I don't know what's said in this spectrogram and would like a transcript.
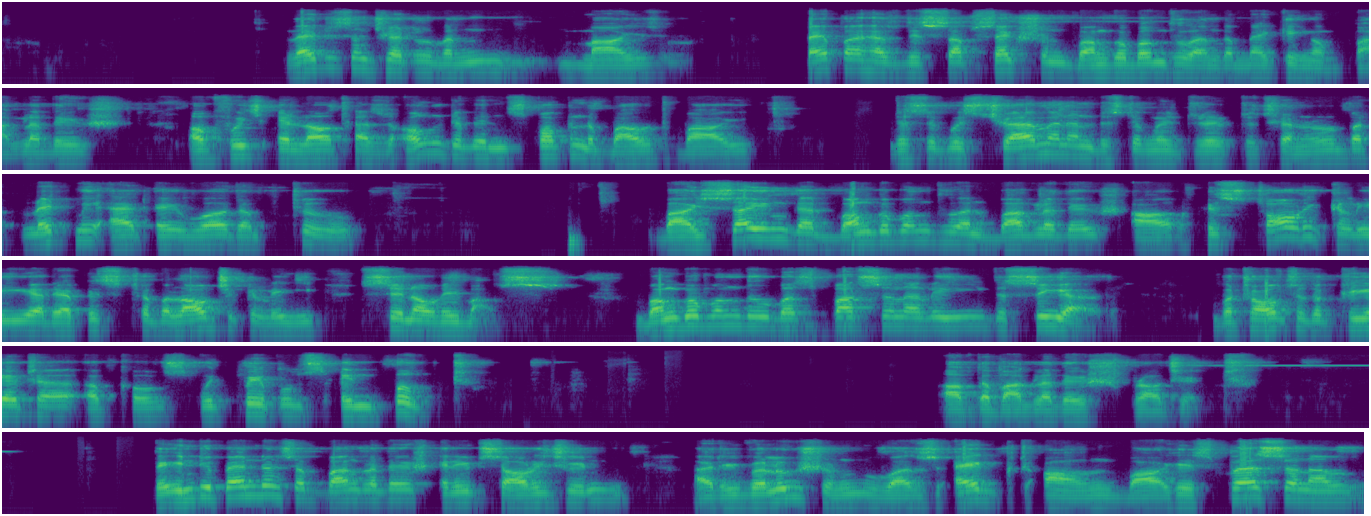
ladies and gentlemen, my paper has this subsection, Bangabandhu and the making of Bangladesh, of which a lot has already been spoken about by distinguished chairman and distinguished director general, but let me add a word or two by saying that Bangabandhu and Bangladesh are historically and epistemologically synonymous. Bangabandhu was personally the seer, but also the creator, of course, with people's input of the Bangladesh project. The independence of Bangladesh in its origin a revolution was egged on by his personal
